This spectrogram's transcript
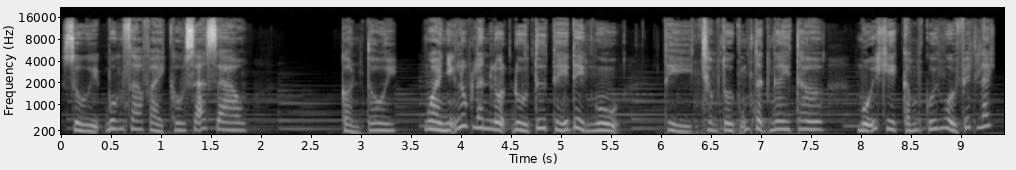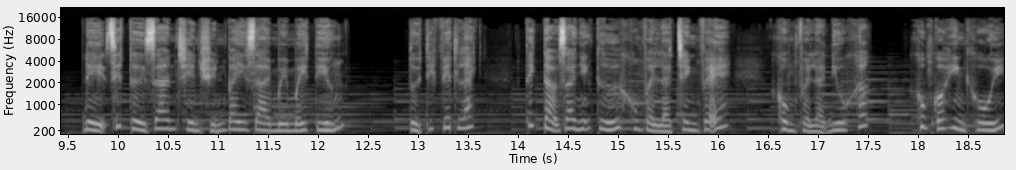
rồi buông ra vài câu xã giao. Còn tôi, ngoài những lúc lăn lộn đủ tư thế để ngủ, thì trong tôi cũng thật ngây thơ mỗi khi cắm cúi ngồi viết lách để giết thời gian trên chuyến bay dài mười mấy tiếng. Tôi thích viết lách, thích tạo ra những thứ không phải là tranh vẽ, không phải là điêu khắc, không có hình khối,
